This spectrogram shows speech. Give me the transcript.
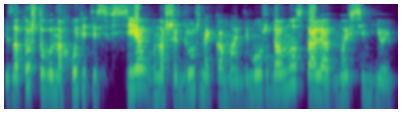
и за то, что вы находитесь все в нашей дружной команде. Мы уже давно стали одной семьей.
